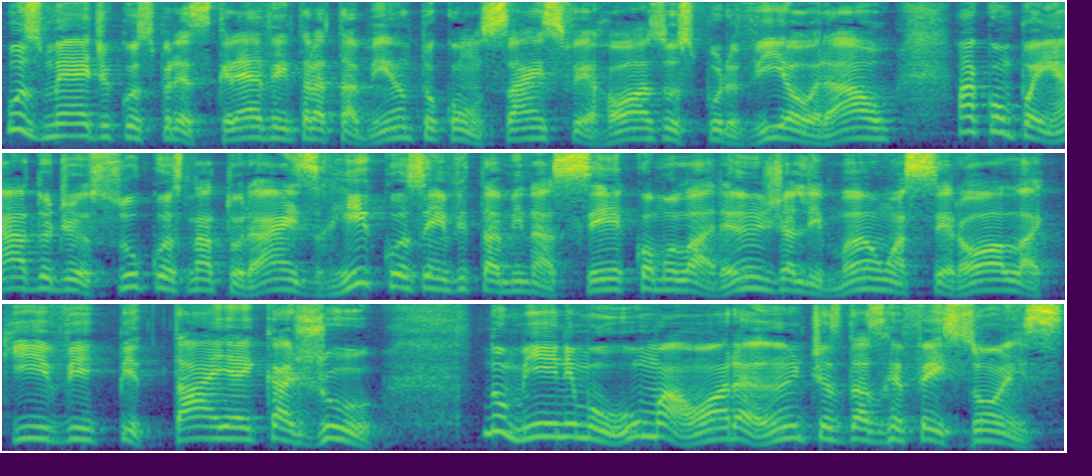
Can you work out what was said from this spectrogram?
Os médicos prescrevem tratamento com sais ferrosos por via oral, acompanhado de sucos naturais ricos em vitamina C, como laranja, limão, acerola, kiwi, pitaia e caju no mínimo uma hora antes das refeições.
